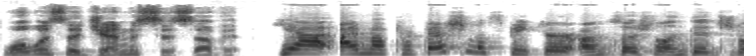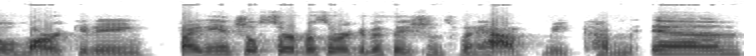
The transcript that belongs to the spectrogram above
what was the genesis of it? Yeah, I'm a professional speaker on social and digital marketing. Financial service organizations would have me come in,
